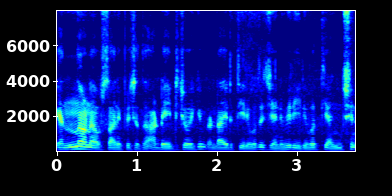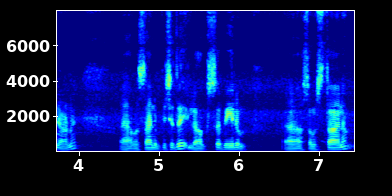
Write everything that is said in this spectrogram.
എന്നാണ് അവസാനിപ്പിച്ചത്. ആ ഡേറ്റ് ചോദിക്കും. രണ്ടായിരത്തി ഇരുപത് ജനുവരി ഇരുപത്തി അഞ്ചിനാണ് അവസാനിപ്പിച്ചത്. ലോക്സഭയിലും സംസ്ഥാനം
